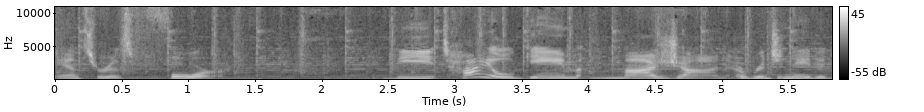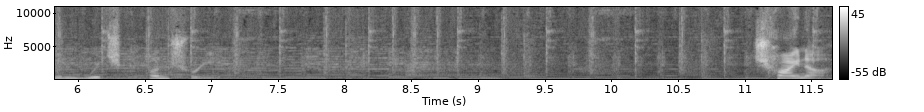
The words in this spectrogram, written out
Answer is four. The tile game Mahjong originated in which country? China.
